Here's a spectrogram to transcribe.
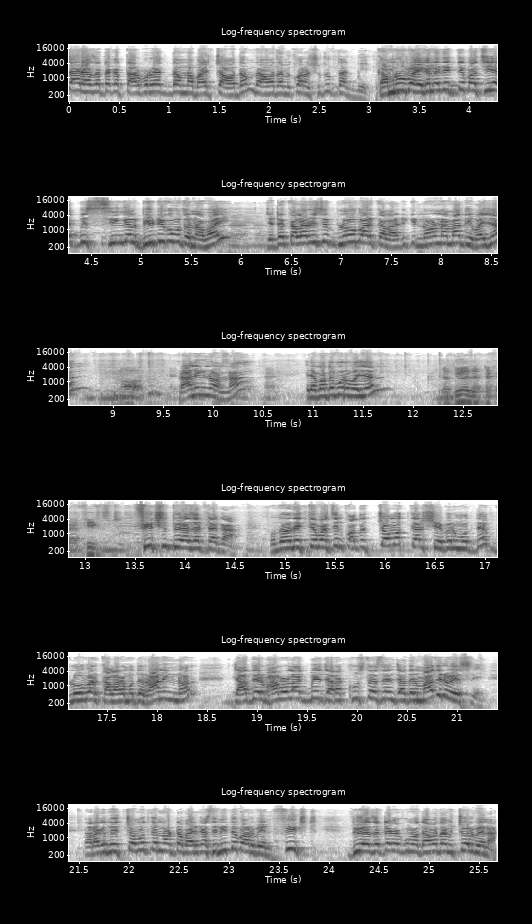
চার হাজার টাকা তারপরে একদম না বাইরের চাওয়া দাম দামাদামি করার সুযোগ থাকবে। কামরুল ভাই এখানে দেখতে পাচ্ছি এক পিস সিঙ্গেল বিউটি কবুতর না ভাই? হ্যাঁ, হ্যাঁ। যেটা কালার হচ্ছে ব্লু বার কালার এটা কি নর না মাদি ভাইজান? রানিং নর না? হ্যাঁ। এটা কত পড়বে ভাইজান? এটা দুই হাজার টাকা ফিক্সড ফিক্সড দুই হাজার টাকা। বন্ধুরা দেখতে পাচ্ছেন কত চমৎকার শেপের মধ্যে ব্লোবার কালার মধ্যে রানিং নর যাদের ভালো লাগবে যারা খুঁজতেছেন যাদের মাদি রয়েছে তারা কিন্তু এই চমৎকার নটটা বাইরের কাছে নিতে পারবেন। ফিক্সড দুই হাজার টাকা কোনো দামাদামি চলবে না।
